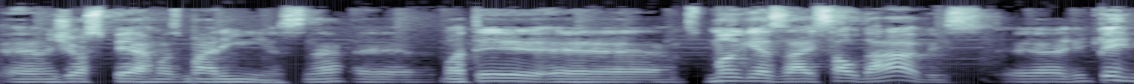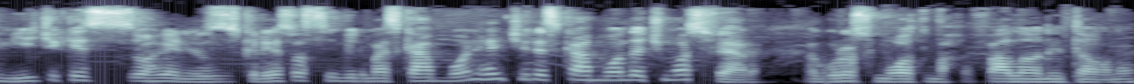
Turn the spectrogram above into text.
é, angiospermas marinhas, né? É, manter é, manguezais saudáveis, é, a gente permite que esses organismos cresçam, assimilem mais carbono e retirem esse carbono da atmosfera. A grosso modo falando, então, né?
